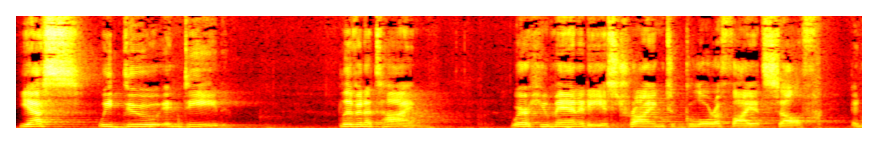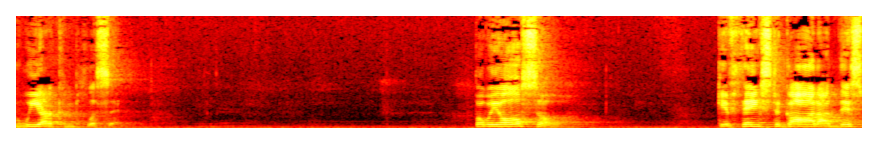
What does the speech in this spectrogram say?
Yes, we do indeed live in a time where humanity is trying to glorify itself and we are complicit. But we also give thanks to God on this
